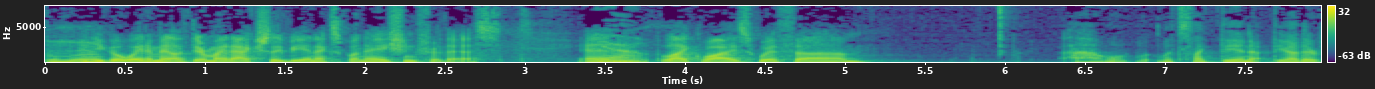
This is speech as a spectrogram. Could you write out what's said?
mm-hmm. and you go wait a minute like there might actually be an explanation for this and Yeah. likewise with um uh, what's like the the other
